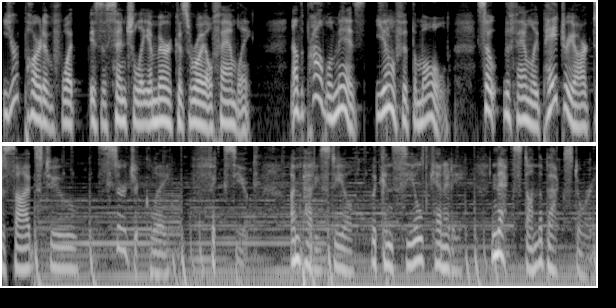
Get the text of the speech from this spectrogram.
you're part of what is essentially America's royal family. Now, the problem is, you don't fit the mold. So the family patriarch decides to surgically fix you. I'm Patty Steele, the concealed Kennedy. Next on The Backstory.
